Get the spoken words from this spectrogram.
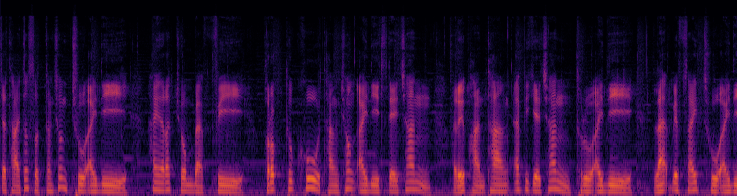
จะถ่ายทอดสดทางช่อง True ID ให้รับชมแบบฟรี รบทุกคู่ทางช่อง ID Station หรือผ่านทางแอปพลิเคชัน True ID และเว็บไซต์ True ID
